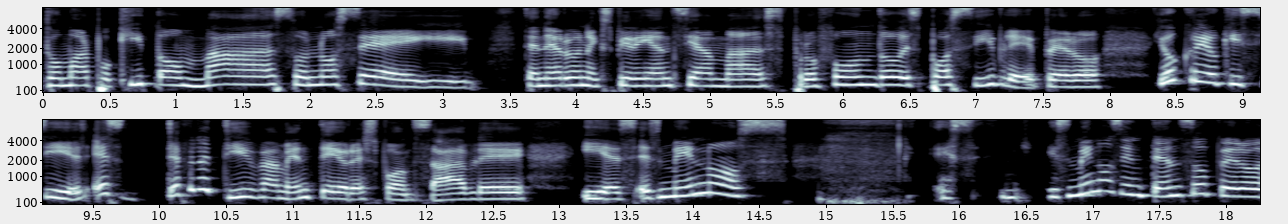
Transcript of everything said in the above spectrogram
tomar poquito más o no sé, y tener una experiencia más profundo es posible, pero yo creo que sí, es, es definitivamente responsable y es, es menos, es, es menos intenso, pero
